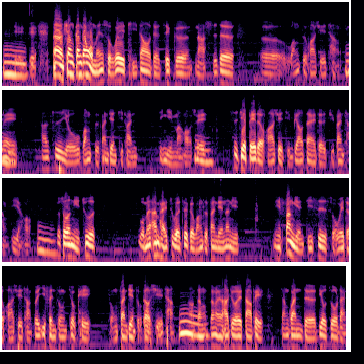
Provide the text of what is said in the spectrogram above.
嗯，对对。那像刚刚我们所谓提到的这个哪时的呃王子滑雪场，因为它是由王子饭店集团经营嘛，哈，所以世界杯的滑雪锦标赛的举办场地啊，哈，嗯，就说你住我们安排住了这个王子饭店，那你你放眼即是所谓的滑雪场，所以一分钟就可以从饭店走到雪场。嗯，然后当当然它就会搭配相关的六座缆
